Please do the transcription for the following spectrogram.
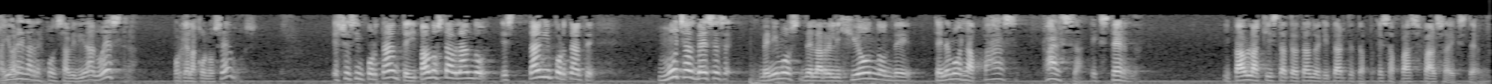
mayor es la responsabilidad nuestra porque la conocemos. Eso es importante y Pablo está hablando, es tan importante. Muchas veces venimos de la religión donde tenemos la paz falsa, externa. Y Pablo aquí está tratando de quitarte esa paz falsa externa.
